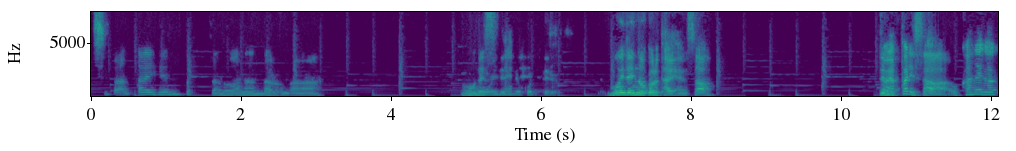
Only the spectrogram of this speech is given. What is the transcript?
一番大変だったのは何だろうな。そうです思い出にね。残ってる。思い出に残る大変さ。でもやっぱりさ、お金が、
